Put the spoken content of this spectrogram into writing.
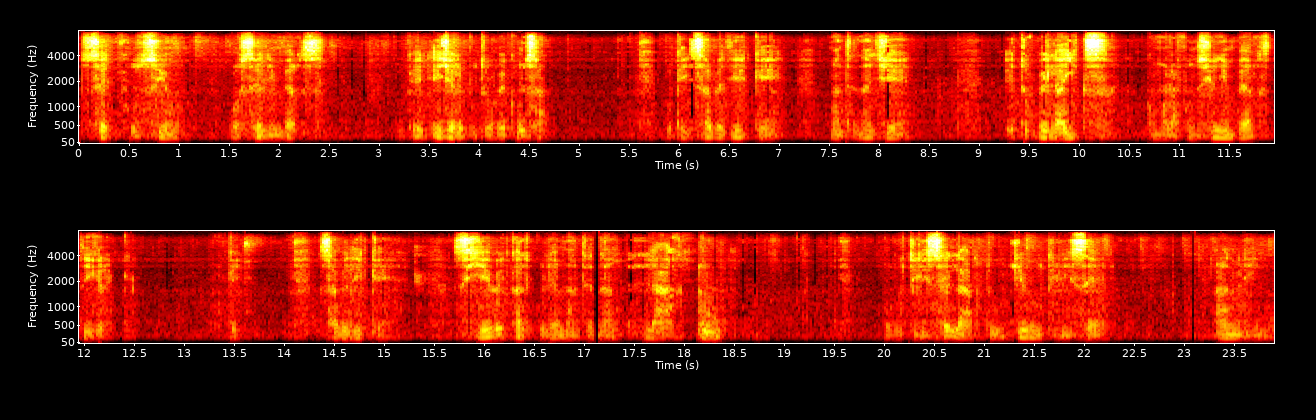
Cette fonction possède l'inverse, ok Et je le peux trouver comme ça, ok Ça veut que maintenant trouvé la x comme la fonction inverse de y. Ok, ça veut dire que si je vais calculer maintenant l'arc 2, pour utiliser l'arc 2, je vais utiliser une ligne,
